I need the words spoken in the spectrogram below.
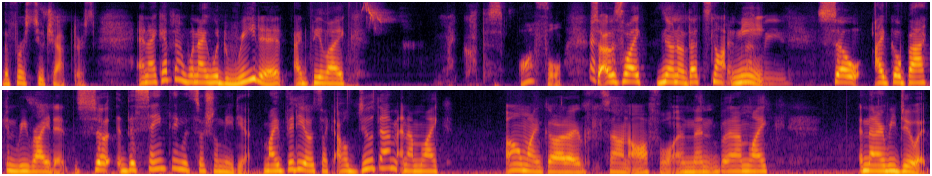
the first two chapters. And I kept on when I would read it, I'd be like oh my god, this is awful. So I was like, no, no, that's not me. So I'd go back and rewrite it. So the same thing with social media. My videos, like I'll do them and I'm like, oh my god, I sound awful. And then, but I'm like, and then I redo it.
